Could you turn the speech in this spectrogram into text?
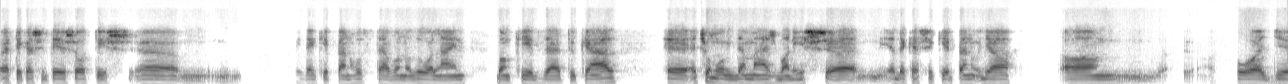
értékesítés ott is um, mindenképpen hosszú távon az online-ban képzeltük el. Egy csomó minden másban is érdekeséképpen ugye a, a, hogy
